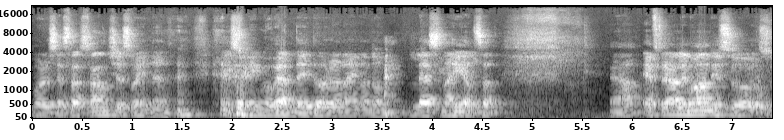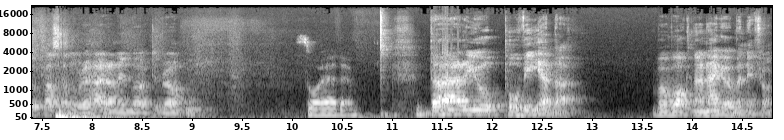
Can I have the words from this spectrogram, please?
var det Cesar Sanchez var inne en sväng och vände i dörrarna innan de ledsnade helt. Så att, ja, efter Alemani så, så passar nog det här. Han är mörkt bra. Så är det. Dario Poveda. Var vaknar den här gubben ifrån?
